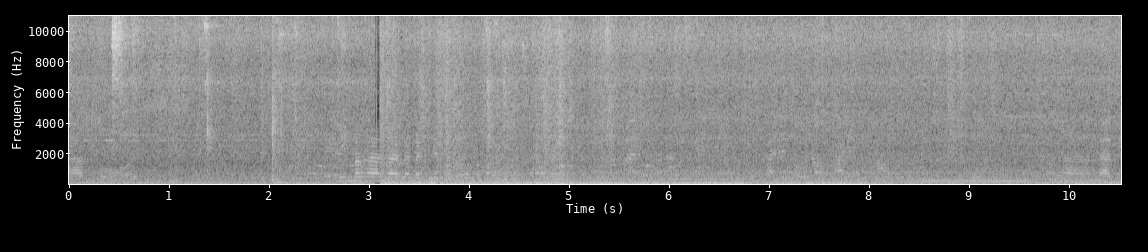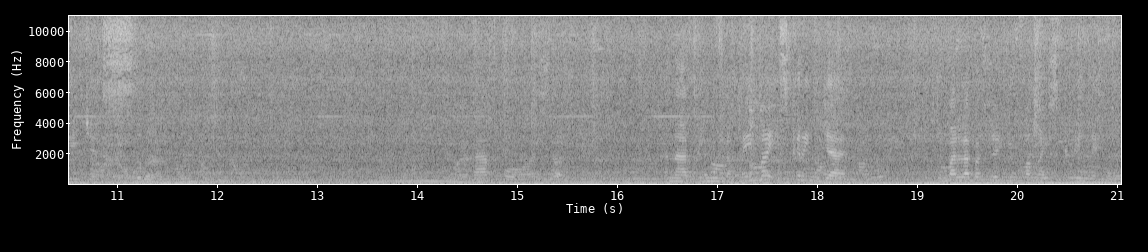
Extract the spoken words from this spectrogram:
Tapos, may mga nalalagyan ng mga pala sa right. Mga luggages. Tapos, hanapin nyo lang. May may screen dyan. Lumalabas din yung mga screen eh kung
